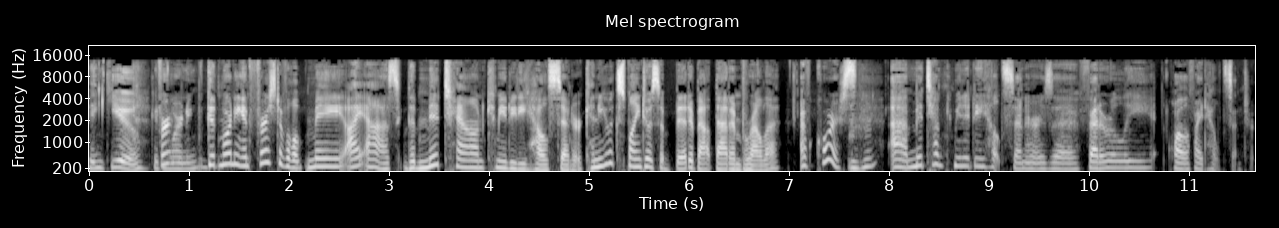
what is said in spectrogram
Thank you. Good For- morning. Good morning. And first of all, may I ask the Midtown Community Health Center, can you explain to us a bit about that umbrella? Of course. Uh, Midtown Community Health Center is a federally qualified health center.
